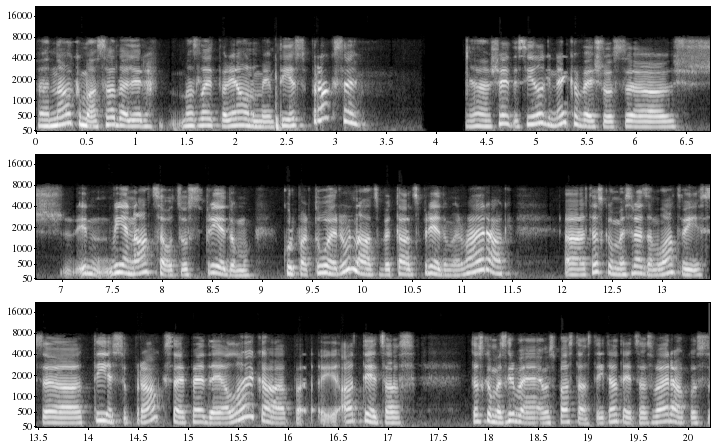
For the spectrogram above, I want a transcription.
Nākamā sadaļa ir mazliet par jaunumiem tiesu praksē. Šeit es ilgi nekavēšos. Ir viena atsauce uz spriedumu, kur par to ir runāts, bet tādu spriedumu ir vairāk. Tas, ko mēs redzam Latvijas tiesu praksē pēdējā laikā, attiecās, tas, ko mēs gribējām pastāstīt, attiecās vairāk uz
